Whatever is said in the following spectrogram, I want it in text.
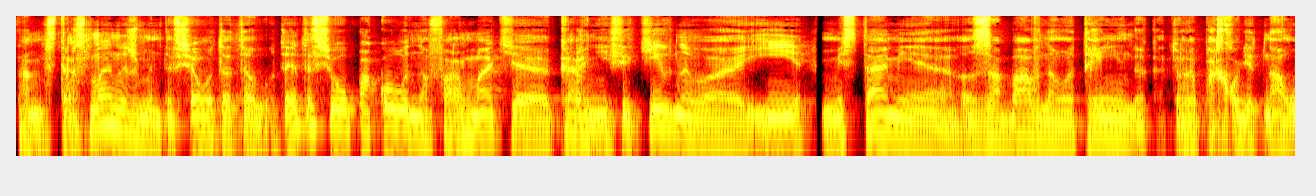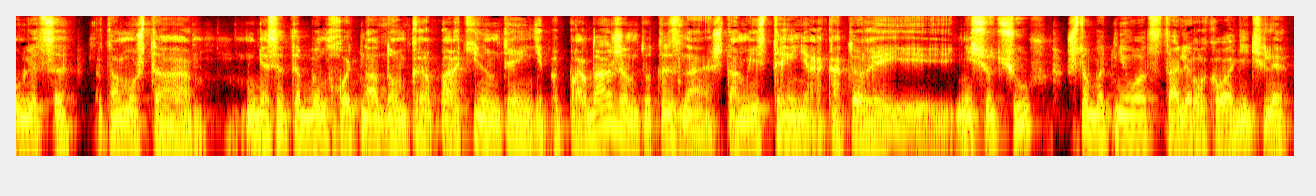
там, стресс-менеджмент и все вот это вот. Это все упаковано в формате крайне эффективного и местами забавного тренинга, который проходит на улице, потому что если ты был хоть на одном корпоративном тренинге по продажам, то ты знаешь, там есть тренер, который несет чушь, чтобы от него отстали руководители.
